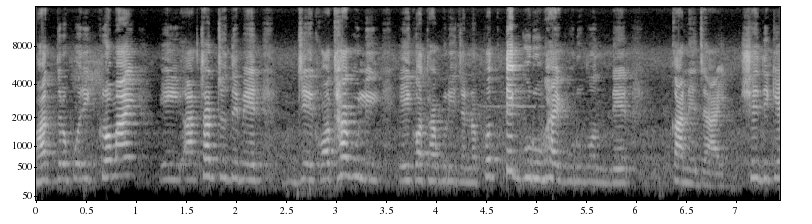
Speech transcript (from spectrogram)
ভাদ্র পরিক্রমায় এই আচার্যদেবের যে কথাগুলি, এই কথাগুলি যেন প্রত্যেক গুরু ভাই, গুরু বোনদের কানে যায়। সেদিকে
